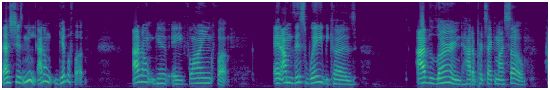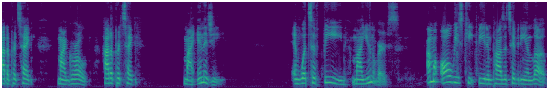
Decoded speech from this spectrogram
That's just me. I don't give a fuck. I don't give a flying fuck. And I'm this way because I've learned how to protect myself, how to protect my growth, how to protect my energy, and what to feed my universe. I'm gonna always keep feeding positivity and love.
